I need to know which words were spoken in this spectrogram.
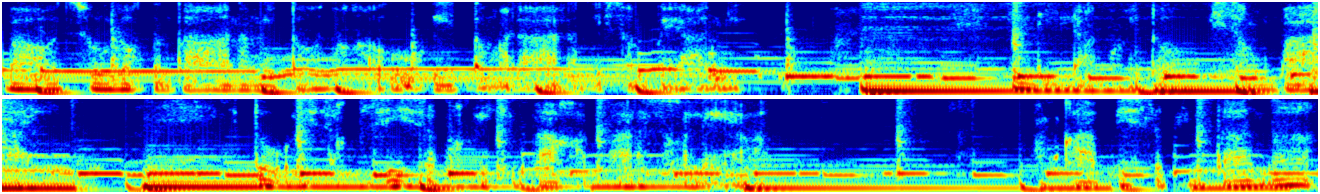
Bawat sulok ng tahanang ito nakauukit ang alaala ng isang bayani. Saksi sa pakikibaka para sa kalayaan. Ang kapis na bintana,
